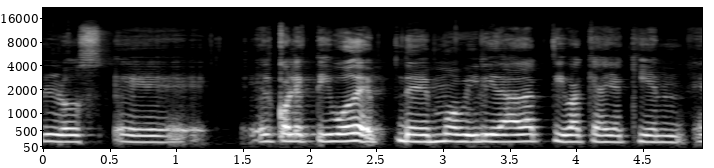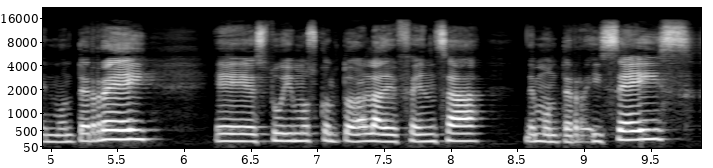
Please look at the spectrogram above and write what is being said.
los, el colectivo de, de, movilidad activa que hay aquí en, en Monterrey. Eh, estuvimos con toda la defensa de Monterrey 6.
